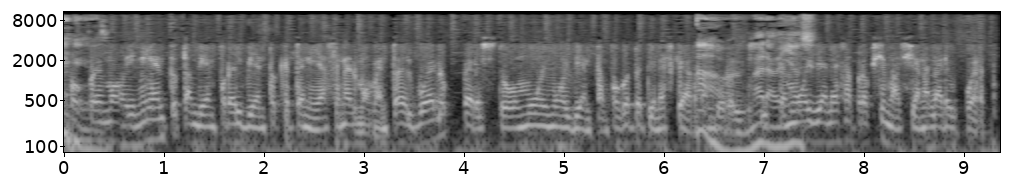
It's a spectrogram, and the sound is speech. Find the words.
un poco de movimiento también por el viento que tenías en el momento del vuelo, pero estuvo muy, muy bien. Tampoco te tienes que dar tan ah, duro. Muy bien esa aproximación al aeropuerto.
